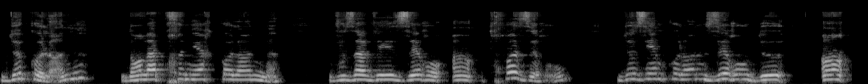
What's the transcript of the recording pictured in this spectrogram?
deux colonnes. Dans la première colonne, vous avez 0, 1, 3, 0. Deuxième colonne, 0, 2, 1,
